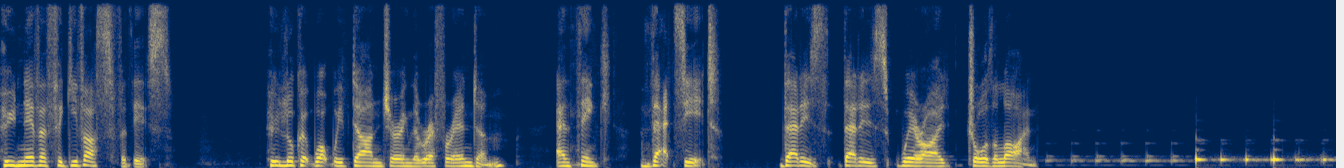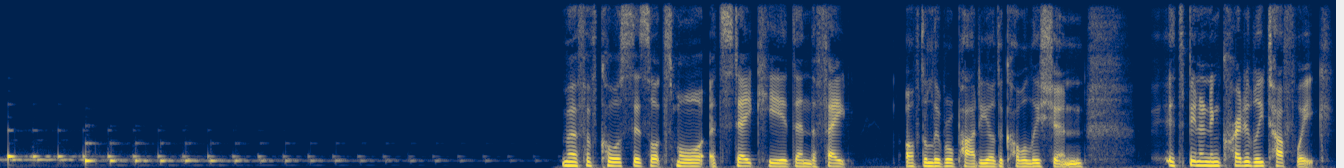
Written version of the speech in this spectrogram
who never forgive us for this, who look at what we've done during the referendum and think that's it. That is, that is where I draw the line. Murph, of course, there's lots more at stake here than the fate of the Liberal Party or the coalition. It's been an incredibly tough week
